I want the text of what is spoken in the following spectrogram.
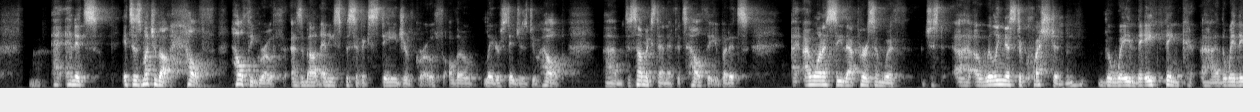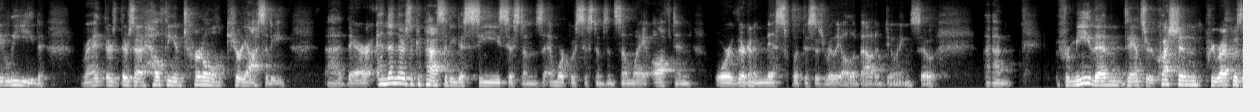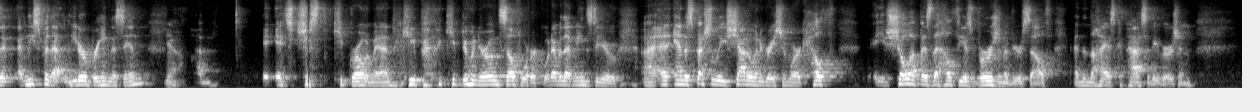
and it's it's as much about health healthy growth as about any specific stage of growth although later stages do help um, to some extent if it's healthy. But it's i, I want to see that person with just a willingness to question the way they think uh, the way they lead right? There's there's a healthy internal curiosity uh, there. And then there's a capacity to see systems and work with systems in some way often, or they're going to miss what this is really all about and doing. So, um, for me, then to answer your question, prerequisite, at least for that leader bringing this in, yeah, um, it, it's just keep growing, man. Keep keep doing your own self work, whatever that means to you, uh, and, and especially shadow integration work. Health, show up as the healthiest version of yourself, and then the highest capacity version.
